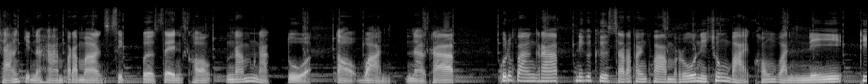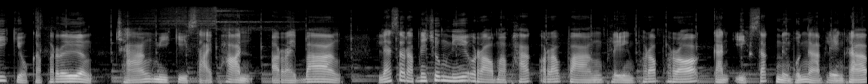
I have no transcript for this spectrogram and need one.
ช้างกินอาหารประมาณ 10%ของน้ำหนักตัวต่อวันนะครับ คุณผู้ฟังครับ นี่ก็คือสารพันความรู้ในช่วงบ่ายของวันนี้ที่เกี่ยวกับเรื่อง ช้างมีกี่สายพันธุ์อะไรบ้าง และสำหรับในช่วงนี้เรามาพักรับฟังเพลงเพราะๆกันอีกสักหนึ่งผลงานเพลงครับ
